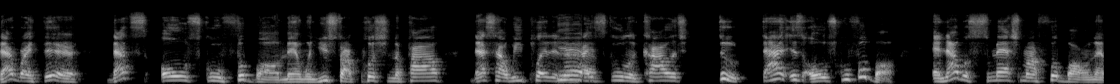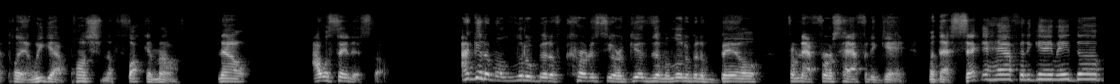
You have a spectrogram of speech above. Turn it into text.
that right there, that's old school football, man. When you start pushing the pile, that's how we played it yeah. in high school and college. Dude, that is old school football. And that was smash my football on that play. And we got punched in the fucking mouth. Now, I will say this though. I give them a little bit of courtesy or give them a little bit of bail from that first half of the game. But that second half of the game, A Dub,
